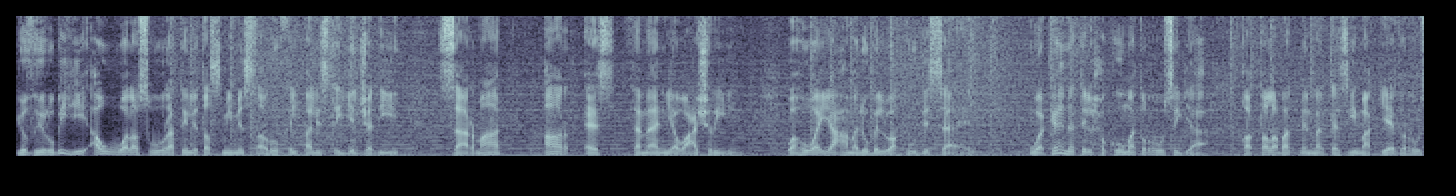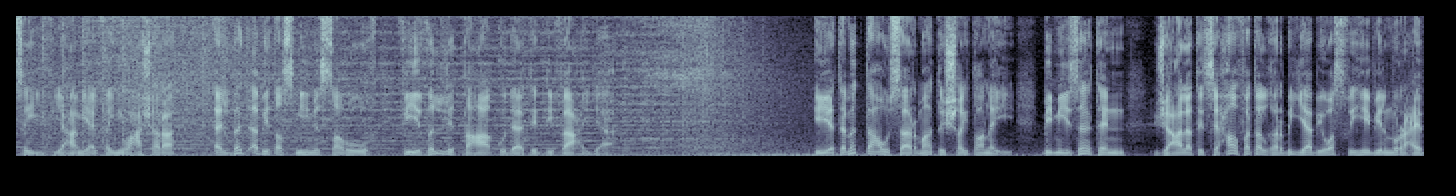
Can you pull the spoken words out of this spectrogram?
يظهر به أول صورة لتصميم الصاروخ البالستي الجديد سارمات آر إس 28 وهو يعمل بالوقود السائل. وكانت الحكومة الروسية قد طلبت من مركز ماكييف الروسي في عام 2010 البدء بتصميم الصاروخ في ظل التعاقدات الدفاعية. يتمتع سارمات الشيطاني بميزات جعلت الصحافة الغربية بوصفه بالمرعب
